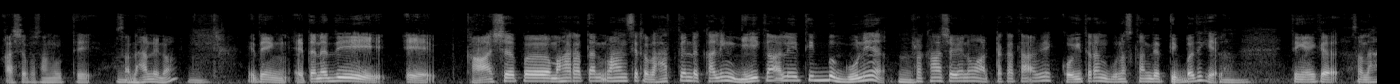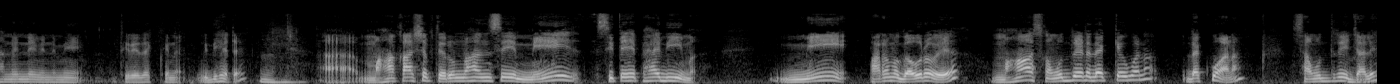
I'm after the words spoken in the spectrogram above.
කාශ්‍යප සංයුත්තේ සඳහන් වෙනවා. ඉතින් එතනදී ඒ කාශ්‍යප මහරහතන් වහන්සේට රහත් වෙන්න කලින් ගිහි කාලේ තිබ්බ ගුණය ප්‍රකාශ වෙනවා අට කතාවේ කොයිතරම් ගුණස්කන්ධයක් තිබ්බද කියලා. ඉතින් ඒක සඳහන් වෙන්නේ මෙන්න මේ තිරේ දැක්වෙන විදිහට ආ, මහා කාශ්‍යප තෙරුන් වහන්සේ මේ සිතේ පැහැදීම මේ පරම ගෞරවය මහා සමුද්‍රයට දැක්කෙවන දැක්වුවා නම් සමුද්‍රයේ ජලය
